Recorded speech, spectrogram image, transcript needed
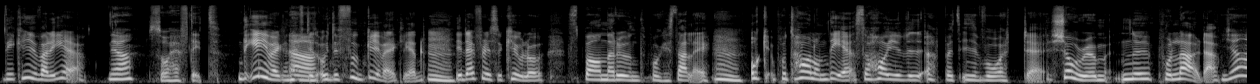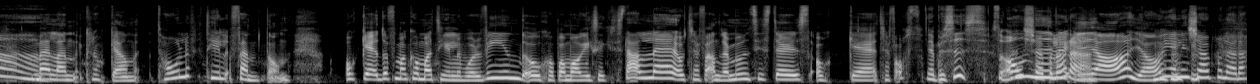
det kan ju variera. ja, så häftigt. Det är ju verkligen Ja. häftigt och det funkar ju verkligen. Mm. Det är därför det är så kul att spana runt på kristaller. Mm. Och på tal om det så har ju vi öppet i vårt eh, showroom nu på lördag. Ja. Mellan klockan 12 till 15. Och eh, då får man komma till vår vind och shoppa magiska kristaller och träffa andra Moonsisters och eh, träffa oss. ja, precis. Så Vi om kör ni på lördag. Ja, jag och Elin kör på lördag.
